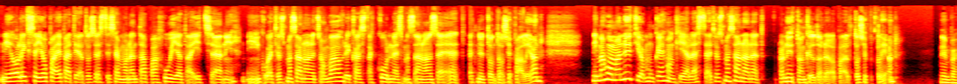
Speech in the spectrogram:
Niin oliko se jopa epätietoisesti semmoinen tapa huijata itseäni, niin kuin, että jos mä sanon, että se on vauhdikasta, kunnes mä sanon se, että, että nyt on tosi paljon. Niin mä huomaan nyt jo mun kehon kielessä, että jos mä sanon, että no nyt on kyllä todella paljon, tosi paljon. Niinpä.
